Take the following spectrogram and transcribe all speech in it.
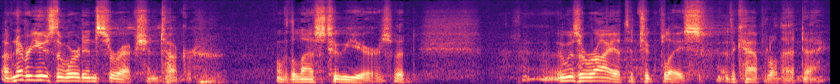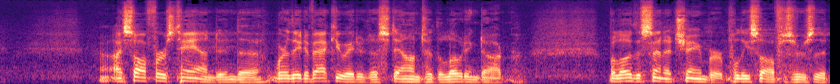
I've never used the word insurrection, Tucker, over the last two years, but it was a riot that took place at the Capitol that day. I saw firsthand in the, where they'd evacuated us down to the loading dock below the Senate chamber, police officers that,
